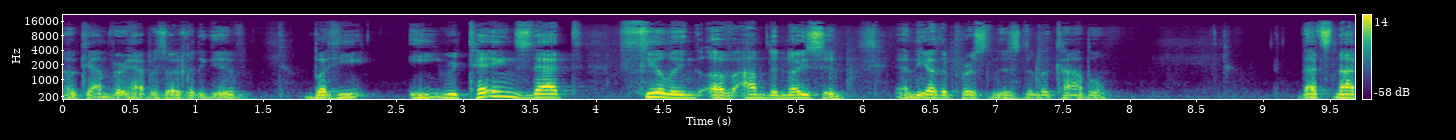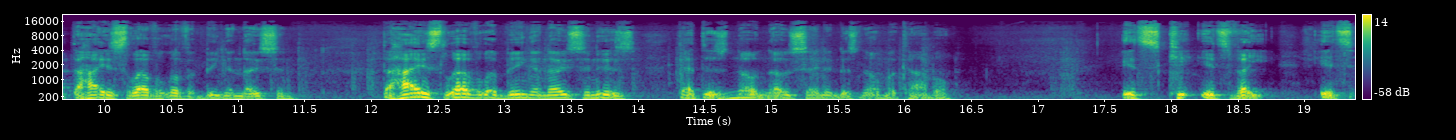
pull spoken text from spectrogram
Okay, I'm very happy Zoicha to give. But he he retains that feeling of I'm the Noisin and the other person is the Makabal. That's not the highest level of being a Noisin. The highest level of being a Noisin is that there's no Noisin and there's no Makabal. It's it's it's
